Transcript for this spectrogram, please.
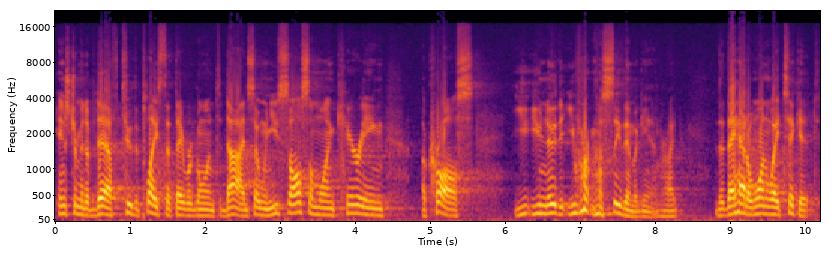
instrument of death to the place that they were going to die. And so when you saw someone carrying a cross, you, you knew that you weren't going to see them again, right? That they had a one way ticket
